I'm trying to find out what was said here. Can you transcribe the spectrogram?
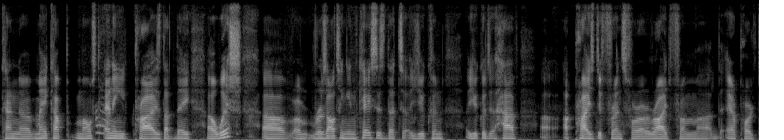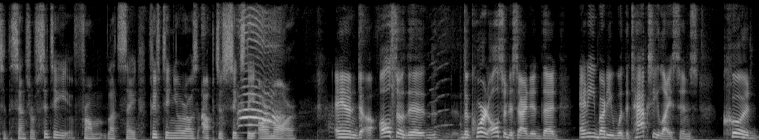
can uh, make up most any price that they uh, wish, uh, um, resulting in cases that you can you could have a price difference for a ride from the airport to the center of city from let's say 15 euros up to 60 or more. And also the the court also decided that anybody with a taxi license could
